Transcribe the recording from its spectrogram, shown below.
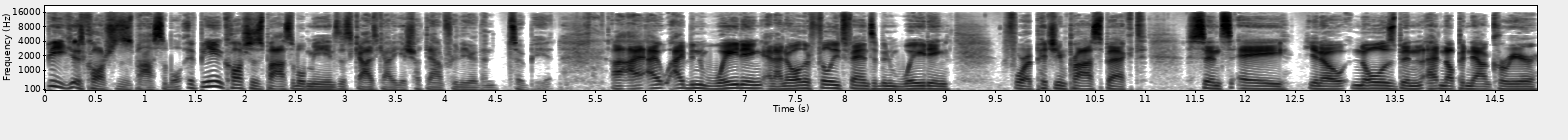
be as cautious as possible. If being cautious as possible means this guy's got to get shut down for the year, then so be it. I, I I've been waiting, and I know other Phillies fans have been waiting for a pitching prospect since a you know Nola's been had an up and down career.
